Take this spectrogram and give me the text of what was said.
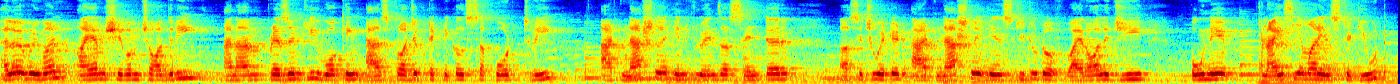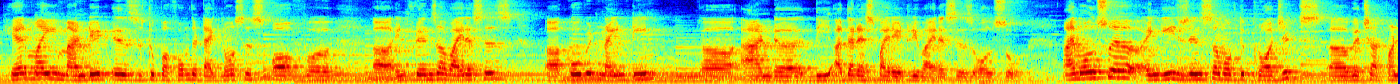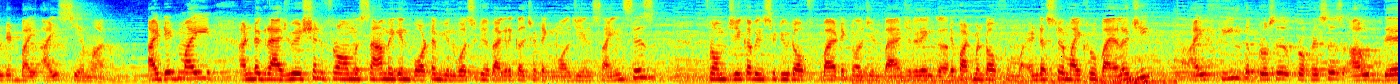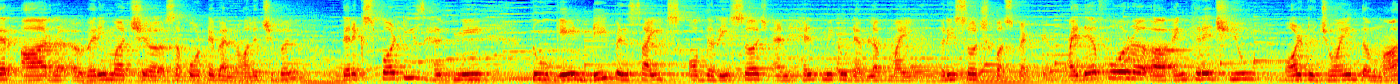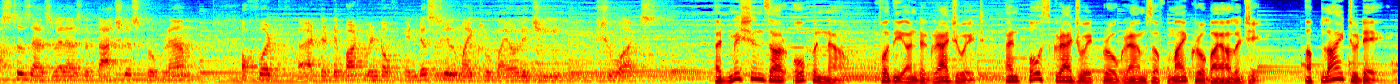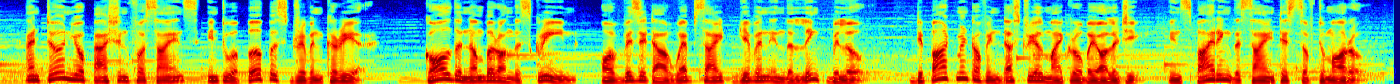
Hello everyone, I am Shivam Chaudhary and I am presently working as Project Technical Support 3 at National Influenza Center uh, situated at National Institute of Virology, Pune, an ICMR institute. Here my mandate is to perform the diagnosis of uh, uh, influenza viruses, uh, COVID-19 uh, and uh, the other respiratory viruses also. I'm also engaged in some of the projects which are funded by ICMR. I did my undergraduation from Sam Higginbotham University of Agriculture, Technology and Sciences, from Jacob Institute of Biotechnology and Bioengineering, uh, Department of Industrial Microbiology. I feel the professors out there are uh, very much uh, supportive and knowledgeable. Their expertise helped me to gain deep insights of the research and help me to develop my research perspective. I therefore uh, encourage you all to join the master's as well as the bachelor's program offered at the Department of Industrial Microbiology, SHUATS. Admissions are open now for the undergraduate and postgraduate programs of microbiology. Apply today and turn your passion for science into a purpose-driven career. Call the number on the screen or visit our website given in the link below. Department of Industrial Microbiology, inspiring the scientists of tomorrow.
